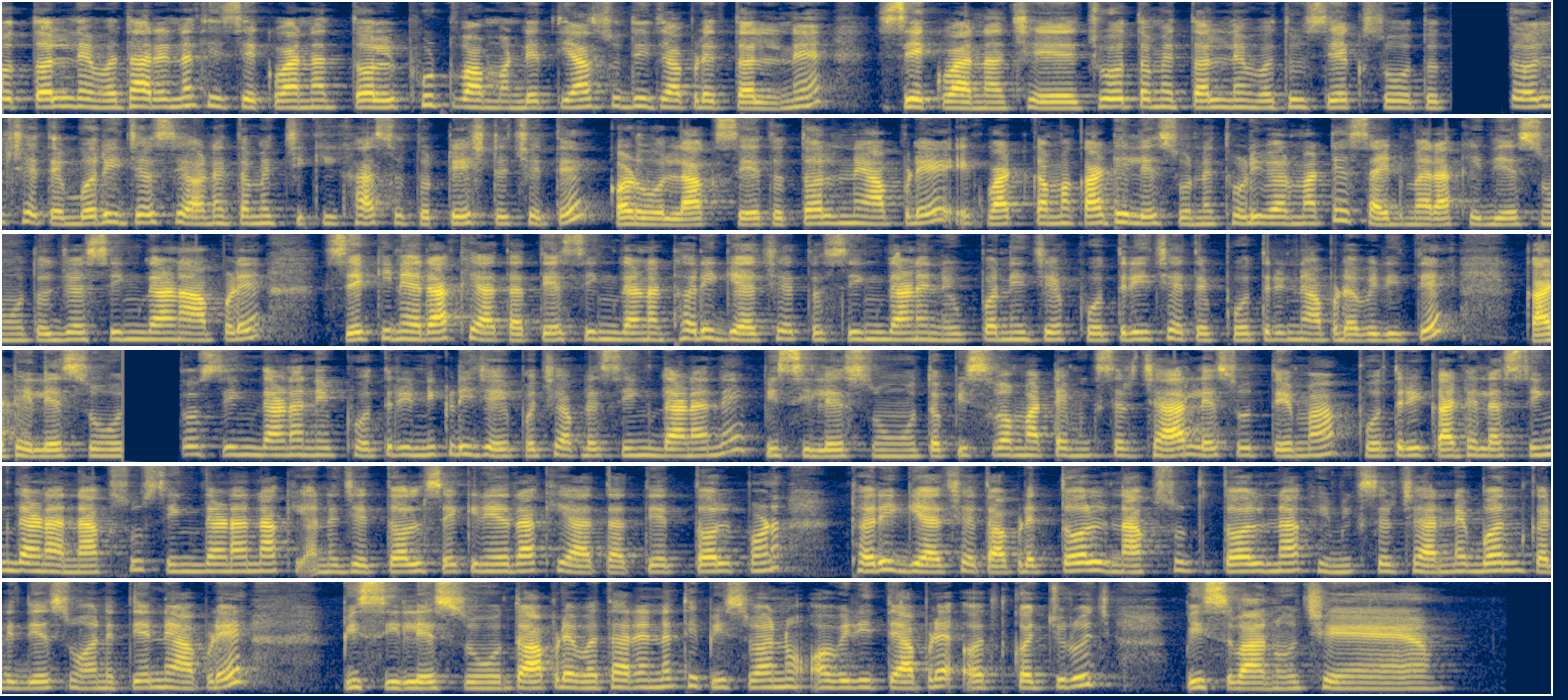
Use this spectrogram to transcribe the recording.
તો તલને વધારે નથી શેકવાના, તલ ફૂટવા માંડે ત્યાં સુધી જ આપણે તલને શેકવાના છે. જો તમે તલને વધુ શેકશો તો તલ છે તે બરી જશે અને તમે ચીકી ખાશો તો ટેસ્ટ છે તે કડવો લાગશે. તો તલને આપણે એક વાટકામાં કાઢી લેશું અને થોડી વાર માટે સાઈડમાં રાખી દેશું. તો જે સિંગદાણા આપણે શેકીને રાખ્યા હતા તે સિંગદાણા ઠરી ગયા છે. તો સિંગદાણાની ઉપરની જે ફોતરી છે તે ફોતરીને આપણે આવી રીતે કાઢી લેશું. તો સિંગદાણાની ફોતરી નીકળી જાય, પછી આપણે સિંગદાણાને પીસી લેશું. તો પીસવા માટે મિક્સર જાર લેશું, તેમાં ફોતરી કાઢેલા સિંગદાણા નાખશું. સિંગદાણા નાખી અને જે તલ શેકીને રાખ્યા હતા, તે તલ પણ ઠરી ગયા છે. તો આપણે તલ નાખશું, તો તલ નાખી મિક્સર જારને બંધ કરી દેશું અને તેને આપણે પીસી લેશું. તો આપણે વધારે નથી પીસવાનું, આવી રીતે આપણે અધકચરું જ પીસવાનું છે.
